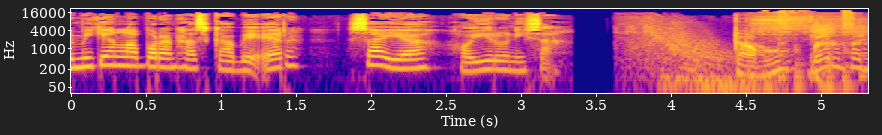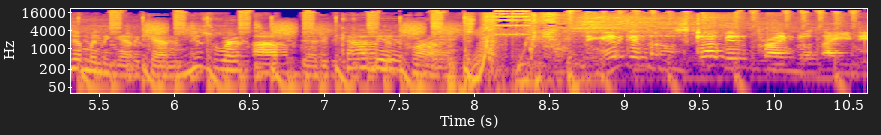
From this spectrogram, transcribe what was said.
Demikian laporan khas KBR, saya Hoirunisa. Kamu baru saja mendengarkan news wrap up dari KBR Prime. Dengarkan terus kbrprime.id,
